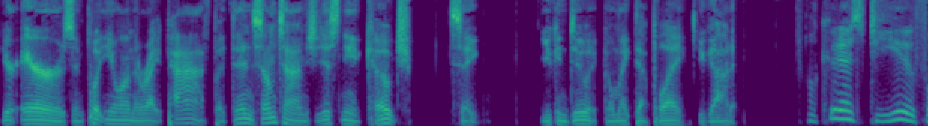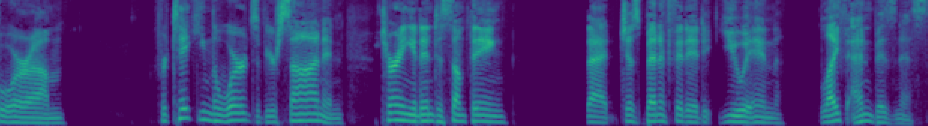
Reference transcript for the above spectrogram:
your errors and put you on the right path. But then sometimes you just need a coach say you can do it. Go make that play. You got it. Well kudos to you for um for taking the words of your son and turning it into something that just benefited you in life and business.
